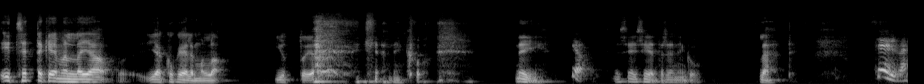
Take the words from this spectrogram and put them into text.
itse tekemällä ja, ja kokeilemalla juttuja. ja niin, kuin, niin. Joo. sieltä se niin kuin lähtee. Selvä.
